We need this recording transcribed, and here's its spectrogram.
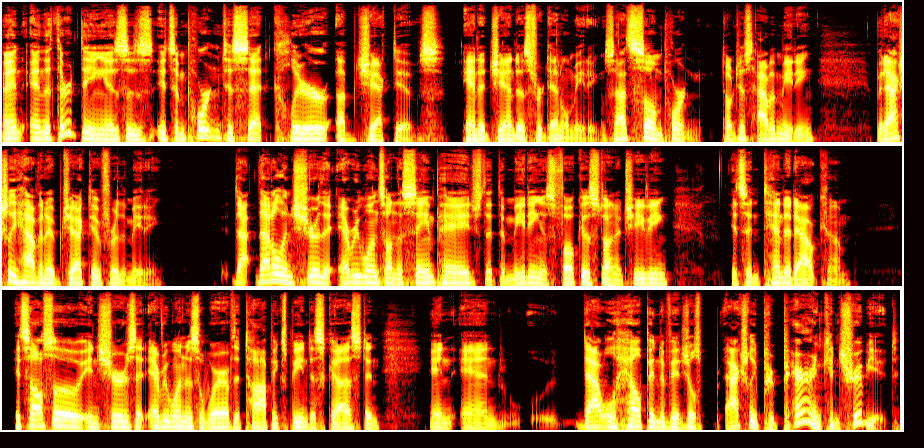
And and the third thing is is it's important to set clear objectives and agendas for dental meetings. That's so important. Don't just have a meeting but actually have an objective for the meeting. That that'll ensure that everyone's on the same page, that the meeting is focused on achieving its intended outcome. It's also ensures that everyone is aware of the topics being discussed and and and that will help individuals actually prepare and contribute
